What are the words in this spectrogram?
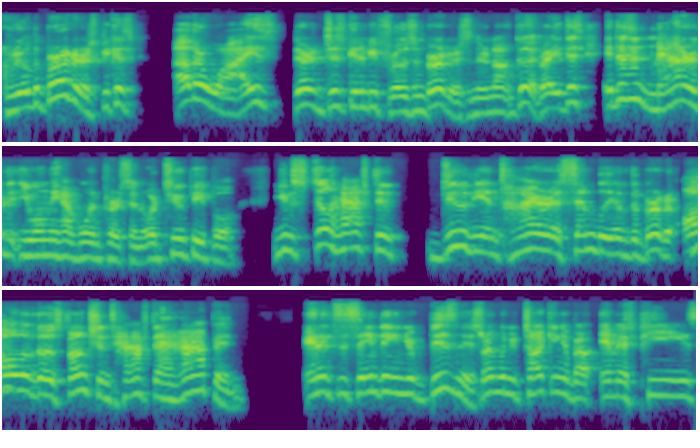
grill the burgers because otherwise they're just going to be frozen burgers and they're not good, right? Just it doesn't matter that you only have one person or two people. You still have to do the entire assembly of the burger. All of those functions have to happen. And it's the same thing in your business, right? When you're talking about MSPs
